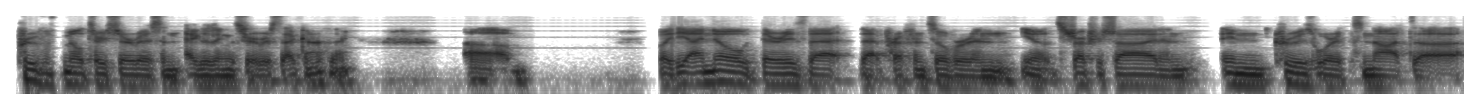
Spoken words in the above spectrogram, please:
proof of military service and exiting the service, that kind of thing. Um, but yeah, I know there is that that preference over in you know structure side and in crews where it's not uh,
